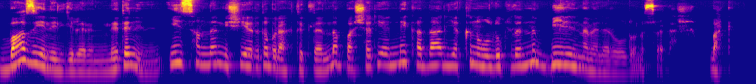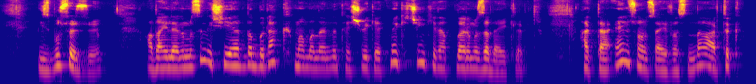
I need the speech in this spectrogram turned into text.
bazı yenilgilerin nedeninin insanların işi yarıda bıraktıklarında başarıya ne kadar yakın olduklarını bilmemeleri olduğunu söyler. Bak biz bu sözü adaylarımızın işi yarıda bırakmamalarını teşvik etmek için kitaplarımıza da ekledik. Hatta en son sayfasında artık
